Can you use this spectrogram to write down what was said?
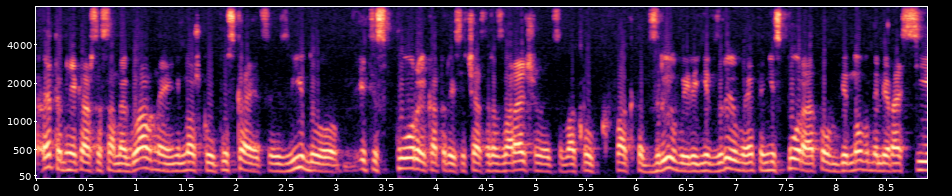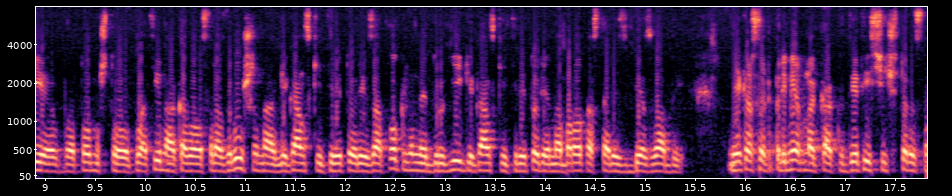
Это, мне кажется, самое главное, немножко упускается из виду. Эти споры, которые сейчас разворачиваются вокруг факта взрыва или не взрыва, это не споры о том, виновна ли Россия в том, что плотина оказалась разрушена, гигантские территории затоплены, другие гигантские территории, наоборот, остались без воды. Мне кажется, это примерно как в 2014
